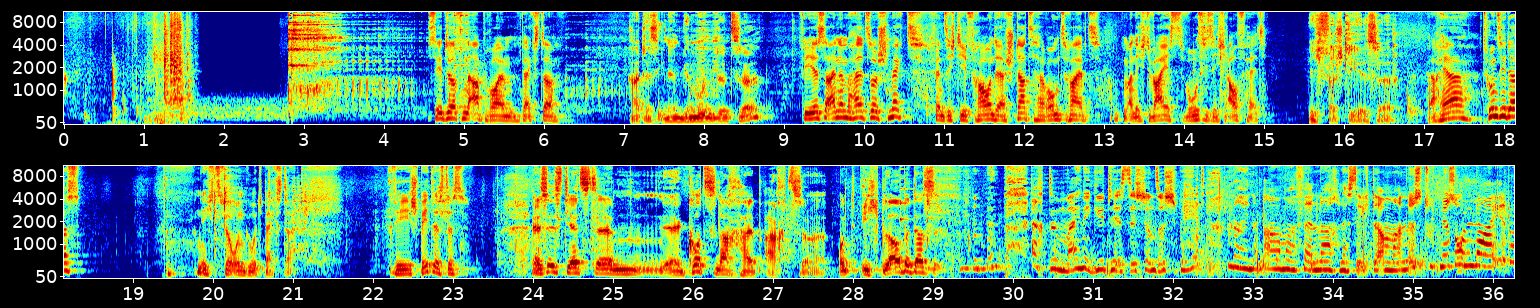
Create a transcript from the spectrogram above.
Sie dürfen abräumen, Baxter. Hat es Ihnen gemundet, Sir? Wie es einem halt so schmeckt, wenn sich die Frau in der Stadt herumtreibt und man nicht weiß, wo sie sich aufhält. Ich verstehe, Sir. Ach ja, tun Sie das? Nichts für ungut, Baxter. Wie spät ist es? Es ist jetzt ähm, äh, kurz nach halb acht, Sir. Und ich glaube, dass... Ach du meine Güte, ist es schon so spät? Mein armer, vernachlässigter Mann, es tut mir so leid.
